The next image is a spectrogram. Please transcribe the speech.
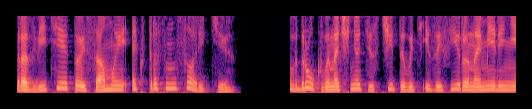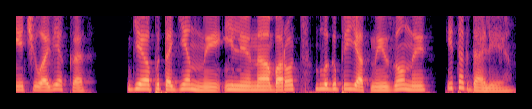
развитие той самой экстрасенсорики. Вдруг вы начнете считывать из эфира намерения человека, геопатогенные или, наоборот, благоприятные зоны и так далее.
